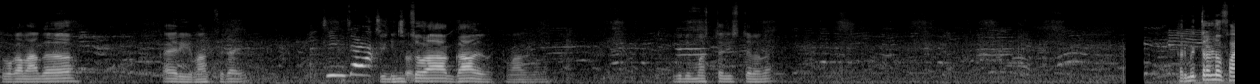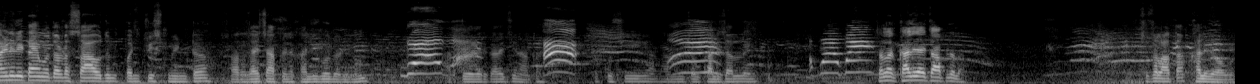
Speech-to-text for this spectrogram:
तो बघा माग काय रे मागचं काय? चिंचळा. गाव आहे मागं बघा. किती मस्त दिसतंय बघा. तर मित्रांनो फायनली टाइम होता आता सहा वाजून पंचवीस मिनटं. आता जायचं आपल्याला खाली गोदडी घेऊन. आरती वगैरे करायची ना आता. खुशी आम्ही खाली चाललोय. चला खाली जायचं आपल्याला. चला आता खाली जाऊ आपण.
